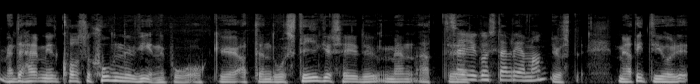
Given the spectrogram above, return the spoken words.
Men det här med konsumtionen är vi inne på och eh, att den då stiger säger du. Men att, eh, säger Gustav Renman. Just det, men att inte gör det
